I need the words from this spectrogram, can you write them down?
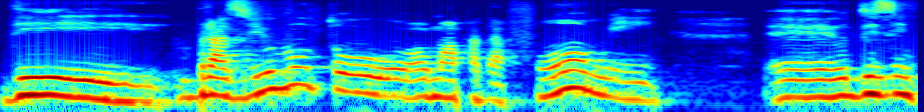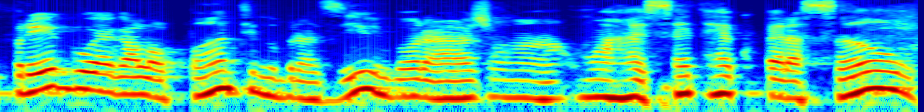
de o Brasil voltou ao mapa da fome, é, o desemprego é galopante no Brasil, embora haja uma, uma recente recuperação.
